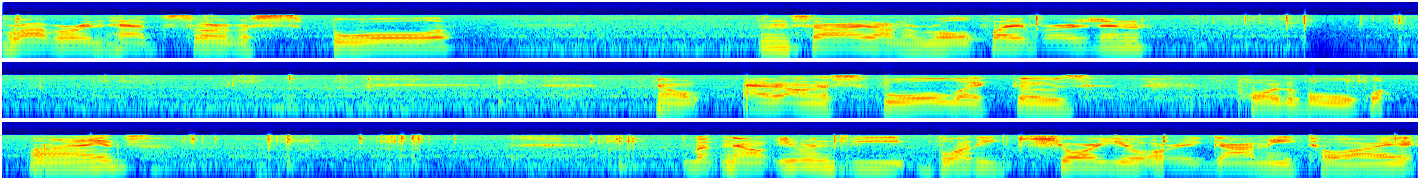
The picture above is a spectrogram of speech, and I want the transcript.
rubber and had sort of a spool inside on the roleplay version. You know, have it on a spool like those portable lines. But no, even the bloody Kyoryu origami toy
